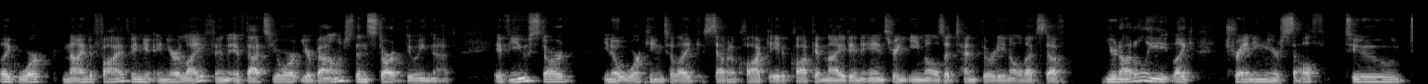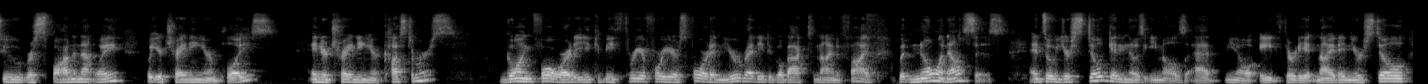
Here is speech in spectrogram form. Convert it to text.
like work nine to five in your in your life and if that's your your balance then start doing that. If you start you know working to like seven o'clock eight o'clock at night and answering emails at 10 30 and all that stuff you're not only like training yourself to to respond in that way but you're training your employees and you're training your customers. Going forward you could be three or four years forward and you're ready to go back to nine to five but no one else is. And so you're still getting those emails at you know 8 30 at night and you're still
